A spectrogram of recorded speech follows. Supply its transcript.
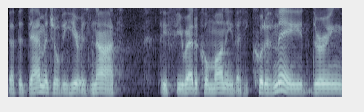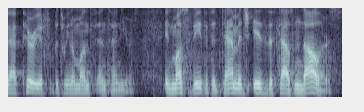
that the damage over here is not the theoretical money that he could have made during that period between a month and ten years. It must be that the damage is the thousand dollars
